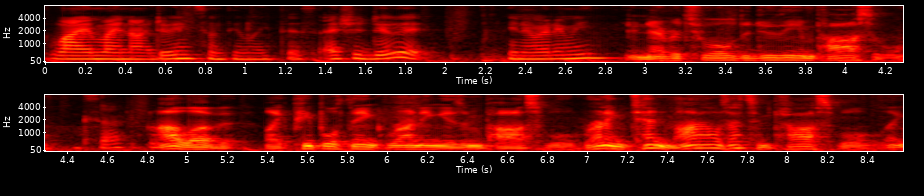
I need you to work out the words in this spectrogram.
why am i not doing something like this i should do it you know what i mean You're never too old to do the impossible. exactly I love it. Like people think running is impossible. Running 10 miles, that's impossible. Like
